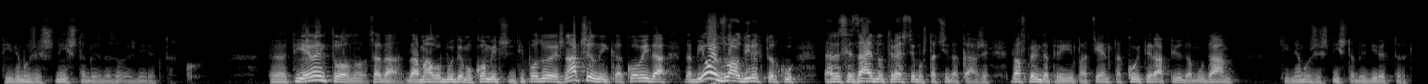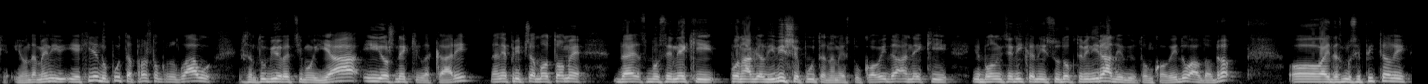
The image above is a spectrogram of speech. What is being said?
ti ne možeš ništa bez da zoveš direktorku. E, ti eventualno, sada da malo budemo komični, ti pozoveš načelnika covid da bi on zvao direktorku, da se zajedno tresemo šta će da kaže. Da li spremim da primim pacijenta, koju terapiju da mu dam. Ti ne možeš ništa bez direktorke. I onda meni je hiljadu puta prošlo kroz glavu, jer sam tu bio recimo ja i još neki lekari, da ne pričamo o tome da smo se neki ponavljali više puta na mestu covid a neki iz bolnice nikad nisu doktori ni radili u tom COVID-u, ali dobro. Ovaj, da smo se pitali,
